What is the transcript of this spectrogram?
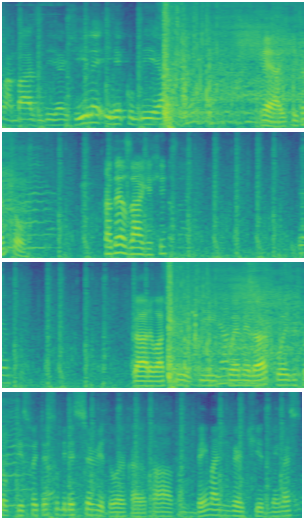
uma base de argila e recobrir ela com É, aí fica show. Cadê a Zag aqui? dentro. Cara, eu acho que, que foi a melhor coisa que eu fiz foi ter subido esse servidor, cara. Tá, tá bem mais divertido, bem mais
